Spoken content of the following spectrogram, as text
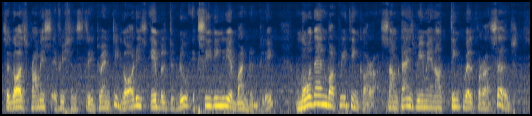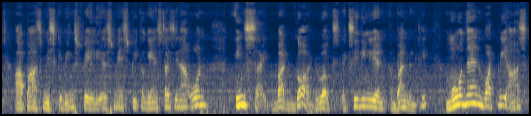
So God's promise, Ephesians 3.20, God is able to do exceedingly abundantly more than what we think or ask. Sometimes we may not think well for ourselves. Our past misgivings, failures may speak against us in our own insight, but God works exceedingly and abundantly more than what we ask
